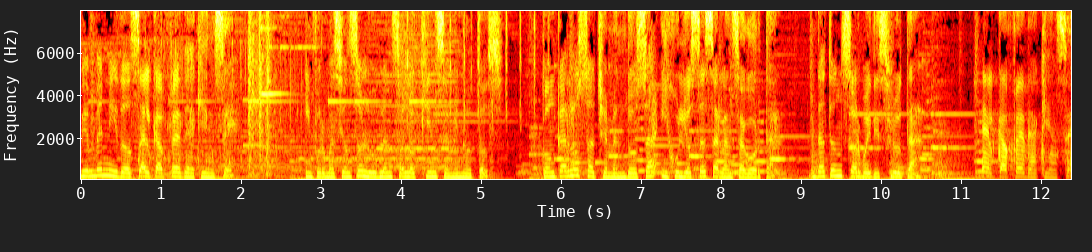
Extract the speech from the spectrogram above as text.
Bienvenidos al Café de A15. Información soluble en solo 15 minutos. Con Carlos H. Mendoza y Julio César Lanzagorta. Date un sorbo y disfruta. El Café de A15.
